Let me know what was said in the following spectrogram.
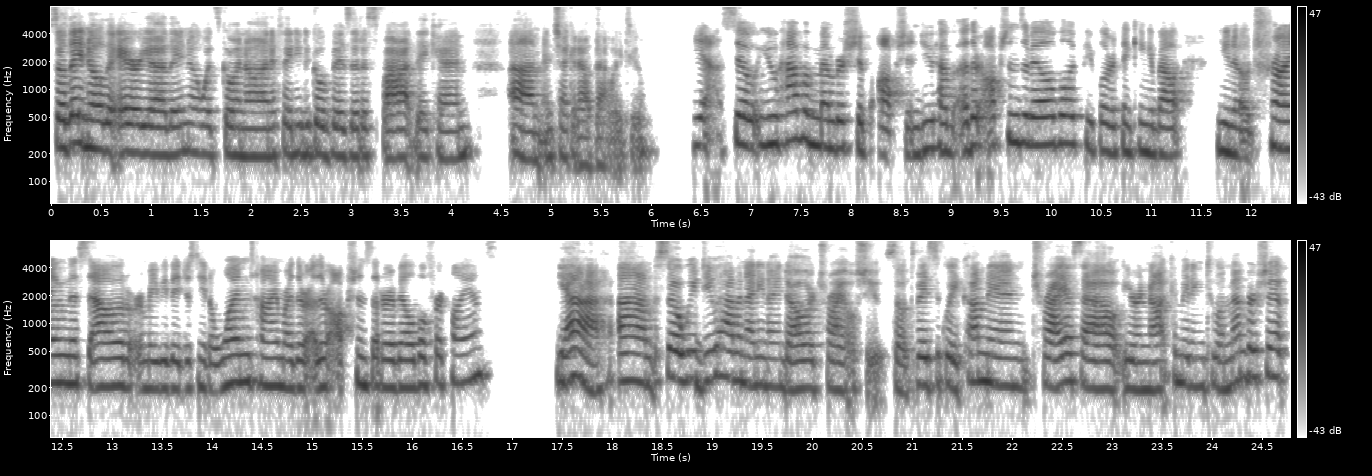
So they know the area, they know what's going on. If they need to go visit a spot, they can um, and check it out that way too. Yeah. So you have a membership option. Do you have other options available if people are thinking about you know, trying this out, or maybe they just need a one time? Are there other options that are available for clients? Yeah. Um, so we do have a $99 trial shoot. So it's basically come in, try us out. You're not committing to a membership,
